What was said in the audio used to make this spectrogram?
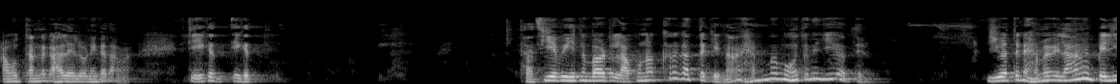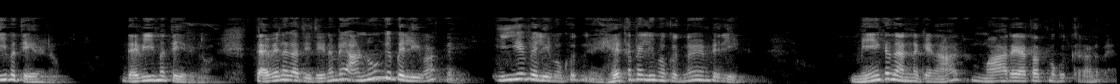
අමුත්තන්න ගහලා එලවන එක තමයි. ඉතින් ඒක ඒක සතිය පිහිටන බවට ලකුණක් කරගත්ත කෙනා හැම මොහොතෙම ජීවත් වෙනවා. ජීවත් වෙන හැම වෙලාවෙම පිළීම තේරෙනවා. දැවීම තේරෙනවා. දැවෙන ගතිය තියෙන බෑ අනුන්ගේ පිළීමක් නෙවෙයි. ඊයේ පිළීමකුත් නෙවෙයි. හෙට පිළීමකුත් නෙවෙයි පිළීම. මේක දන්න කෙනා මායයටත් මොකුත් කරන්න බෑ.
